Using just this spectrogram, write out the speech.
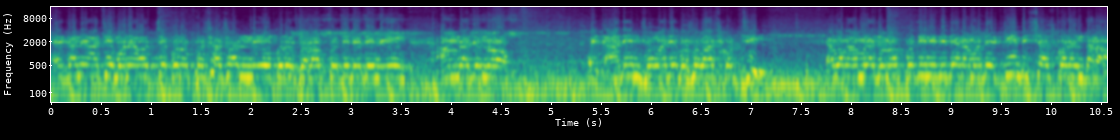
এখানে আছি, মনে হচ্ছে কোনো প্রশাসন নেই, কোনো জনপ্রতিনিধি নেই। আমরা যেন এক আদিম সমাজে বসবাস করছি। এবং আমরা জনপ্রতিনিধিদের আমাদের কি বিশ্বাস করেন তারা?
